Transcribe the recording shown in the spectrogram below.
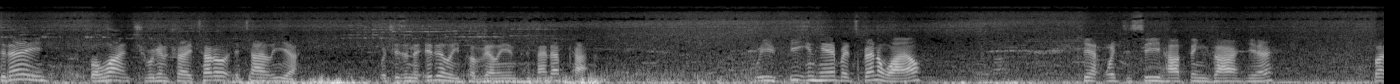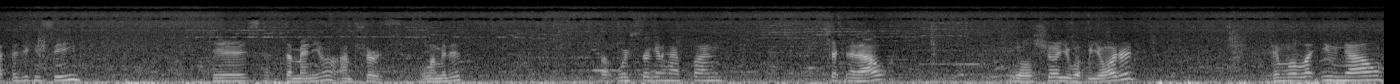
today, for lunch, we're gonna try Tutto Italia, which is in the Italy pavilion at Epcot. We've eaten here, but it's been a while. Can't wait to see how things are here. But as you can see, here's the menu. I'm sure it's limited, but we're still gonna have fun checking it out. We'll show you what we ordered and we'll let you know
